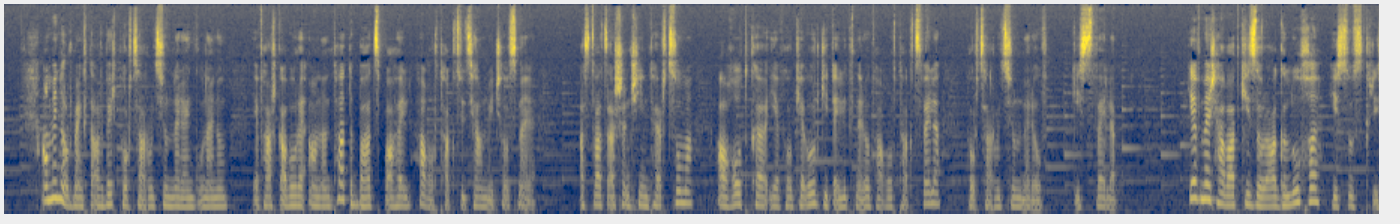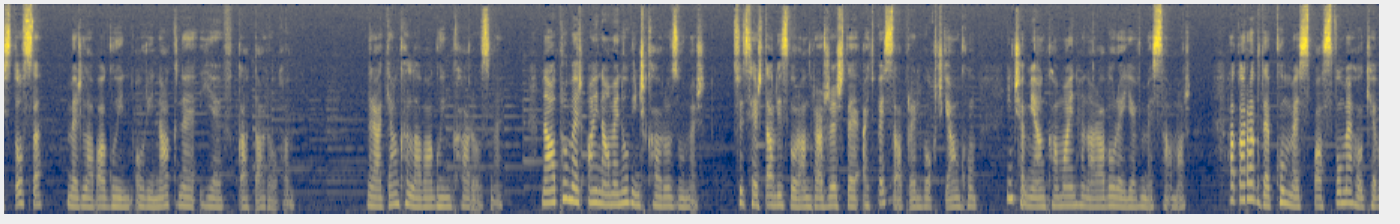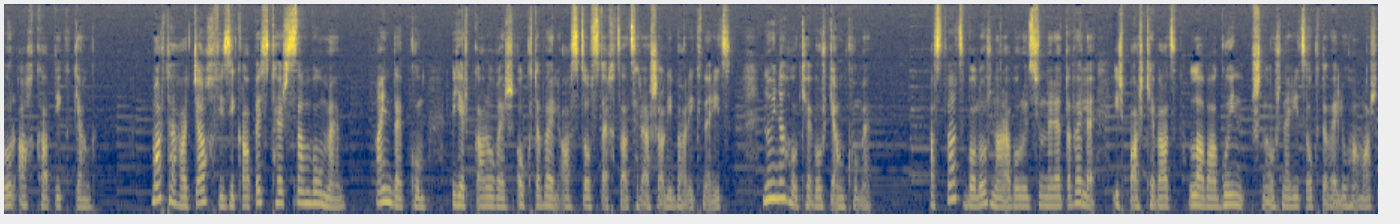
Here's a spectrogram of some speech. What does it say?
Ամեն օր մենք տարբեր փորձառություններ ենք ունենում եւ հարկավոր է անընդհատ բաց պահել հաղորդակցության միջոցները։ Աստվածաշնչի ընթերցումը, աղոթքը եւ հոգեվոր գիտելիքներով հաղորդակցվելը, փորձառություններով կիսվելը։ Եվ մեր հավատքի զորագլուխը Հիսուս Քրիստոսը մեր լավագույն օրինակն է եւ կատարողը։ Նրա կյանքը լավագույն քարոզն է։ Նա ապրում էր այն ամենով, ինչ քարոզում էր ցույց էր տալիս, որ անհրաժեշտ է այդպես ապրել ողջ կյանքում, ինչը միանգամայն հնարավոր է եւ մեզ համար։ Հակառակ դեպքում մեզ սպասվում է հոգեվոր աղքատիկ կյանք։ Մարդը հաճախ ֆիզիկապես թեր սնվում է։ Այն դեպքում, երբ կարող էր օգտվել Աստծո ստեղծած հրաշալի բարիքներից, նույնը հոգեվոր կյանքում է։ Աստված բոլոր հնարավորությունները տվել է իր ապարքեված լավագույն շնորհներից օգտվելու համար։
